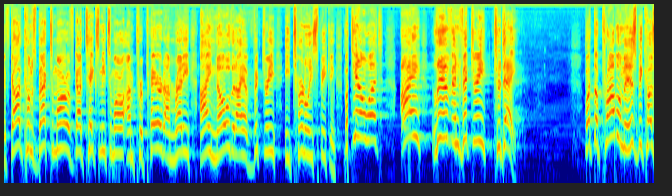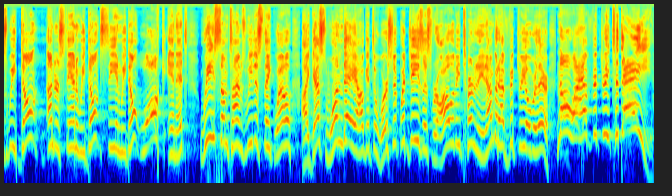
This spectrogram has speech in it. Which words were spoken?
If God comes back tomorrow, if God takes me tomorrow, I'm prepared, I'm ready. I know that I have victory, eternally speaking. But you know what? I live in victory today. But the problem is because we don't understand and we don't see and we don't walk in it, we sometimes we just think, well, I guess one day I'll get to worship with Jesus for all of eternity and I'm going to have victory over there. No, I have victory today.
